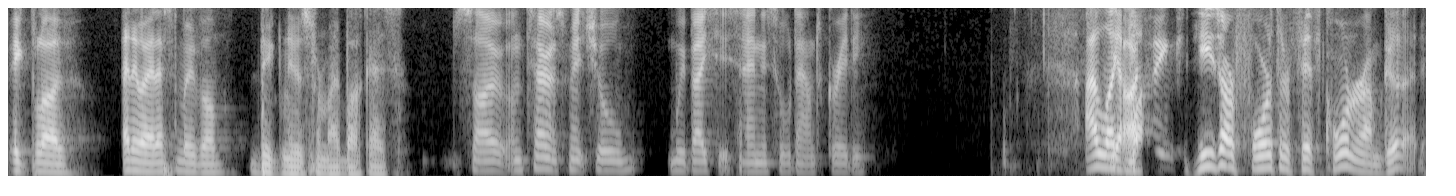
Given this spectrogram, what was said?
Big blow. Anyway, let's move on. Big news for my Buckeyes. So on Terrance Mitchell, we're basically saying it's all down to greedy. I like. Yeah, I think he's our fourth or fifth corner. I'm good.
